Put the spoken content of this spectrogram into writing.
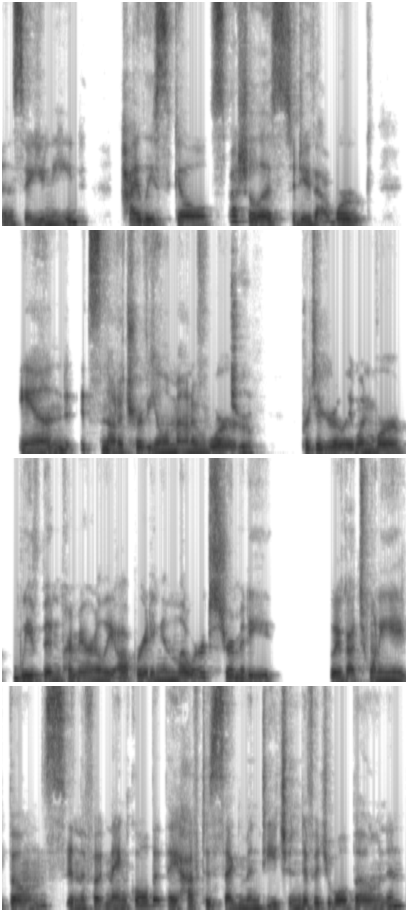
And so you need highly skilled specialists to do that work. And it's not a trivial amount of work, True. particularly when we're we've been primarily operating in lower extremity. We've got 28 bones in the foot and ankle that they have to segment each individual bone and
